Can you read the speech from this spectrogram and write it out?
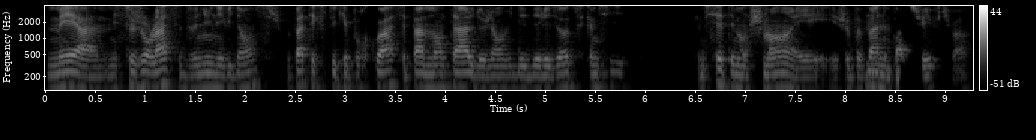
Mais, euh, mais ce jour-là, c'est devenu une évidence. Je ne peux pas t'expliquer pourquoi. C'est pas mental de j'ai envie d'aider les autres. C'est comme si comme si c'était mon chemin et, je peux pas ne mmh. pas le suivre, tu vois.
